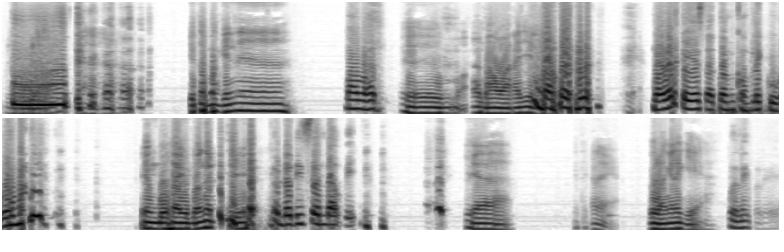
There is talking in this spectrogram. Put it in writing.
Nah, kita panggilnya Mawar, eh, Om Mawar aja lah mawar, mawar kayak satam komplek gua bang. yang bohai banget ya Udah desain tapi. Ya kita kan ya ulangi lagi ya Boleh boleh.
